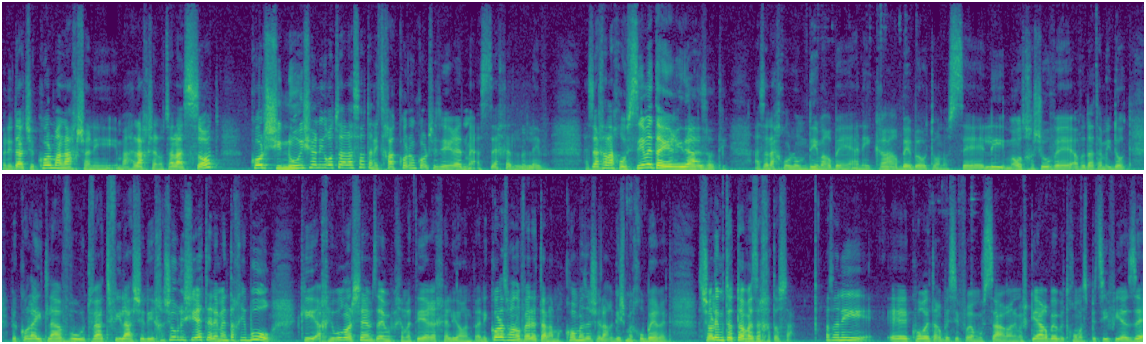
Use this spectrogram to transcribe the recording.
ואני יודעת שכל מהלך שאני, מהלך שאני רוצה לעשות, כל שינוי שאני רוצה לעשות, אני צריכה קודם כל שזה ירד מהשכל ללב. אז איך אנחנו עושים את הירידה הזאת? אז אנחנו לומדים הרבה, אני אקרא הרבה באותו נושא. לי מאוד חשוב uh, עבודת המידות, וכל ההתלהבות, והתפילה שלי. חשוב לי שיהיה את אלמנט החיבור, כי החיבור לשם זה מבחינתי ערך עליון. ואני כל הזמן עובדת על המקום הזה של להרגיש מחוברת. אז שואלים אותי, טוב, אז איך את עושה? אז אני אה, קוראת הרבה ספרי מוסר, אני משקיעה הרבה בתחום הספציפי הזה,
